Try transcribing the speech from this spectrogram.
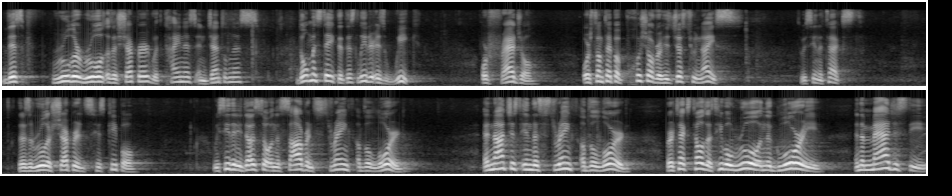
this ruler rules as a shepherd with kindness and gentleness, don't mistake that this leader is weak or fragile or some type of pushover He's just too nice. So we see in the text that as the ruler shepherds his people, we see that he does so in the sovereign strength of the Lord. And not just in the strength of the Lord, but our text tells us he will rule in the glory and the majesty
